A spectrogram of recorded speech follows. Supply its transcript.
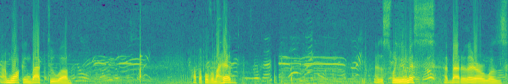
I'm walking back to uh, pop up over my head. There's a swing and a miss. That batter there was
